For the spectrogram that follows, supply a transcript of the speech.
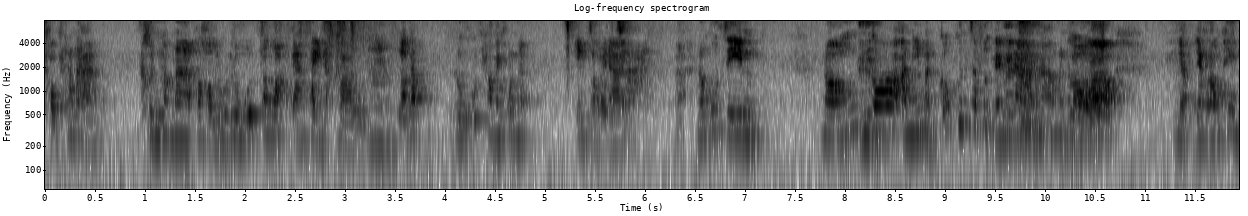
เขาพัฒนาขึ้นมากๆเพราะเขารู้รู้จังหวะการใส่หนักเบาอืม แล้วแบบรู้ทำให้คนแบบเอนจอยได้ ใช่น้องอูจิน น้องก็อันนี้เหมือนก็เพิ่งจะฝึกได้ไม่นานนะเหมือนหรน้อองก็แบบยังร้องเพลง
